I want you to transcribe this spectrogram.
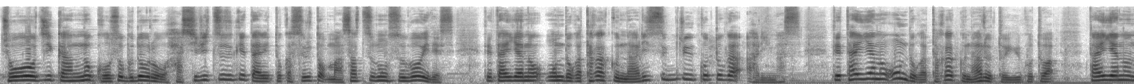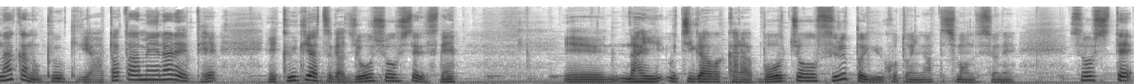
長時間の高速道路を走り続けたりとかすると摩擦もすごいです。でタイヤの温度が高くなりすぎることがあります。でタイヤの温度が高くなるということはタイヤの中の空気が温められて、え、空気圧が上昇してですねえー、内内側から膨張するということになってしまうんですよね。そして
